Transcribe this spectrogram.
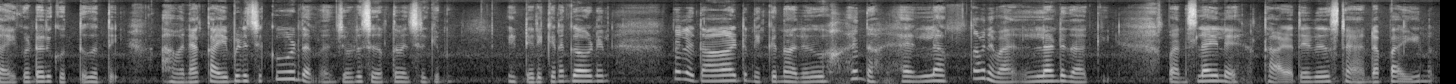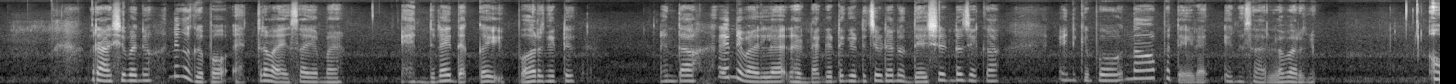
കൈകൊണ്ടൊരു കുത്തു കുത്തി അവൻ കൈ പിടിച്ച് കൂടുതൽ നെഞ്ചോട് ചേർത്ത് വെച്ചിരിക്കുന്നു. ഇട്ടിരിക്കുന്ന ഗൗണിൽ നല്ല ഇതായിട്ട് നിൽക്കുന്ന ഒരു എന്താ എല്ലാം അവനെ വല്ലാണ്ട് ഇതാക്കി. മനസ്സിലായില്ലേ? താഴത്തേത് സ്റ്റാൻഡപ്പായിന്ന് രാശി പറഞ്ഞു നിങ്ങൾക്കിപ്പോൾ എത്ര വയസ്സായി അമ്മ? എന്തിനാ ഇതൊക്കെ ഇപ്പോൾ അറിഞ്ഞിട്ട്? എന്താ എന്നെ വല്ല രണ്ടാം കെട്ടും കെട്ടിച്ചുവിടാൻ ഉദ്ദേശമുണ്ടോ ചെക്ക? എനിക്കിപ്പോൾ നാൽപ്പത്തേഴ് എന്ന് സരള പറഞ്ഞു. ഓ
